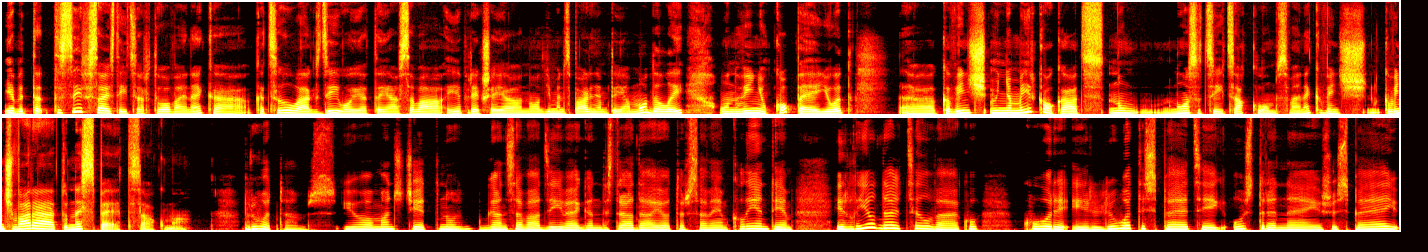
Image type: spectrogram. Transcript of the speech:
Jā, bet tas ir saistīts ar to, ne, ka, ka cilvēks dzīvojot tajā savā iepriekšējā no ģimenes pārņemtajā modelī un viņu kopējot, ka viņš, viņam ir kaut kāds nu, nosacīts aklums, vai ne, ka viņš, ka viņš varētu nespēt sākumā. Protams, jo man šķiet, nu, gan savā dzīvē, gan strādājot ar saviem klientiem, ir liela daļa cilvēku, kuri ir ļoti spēcīgi uztrenējuši spēju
